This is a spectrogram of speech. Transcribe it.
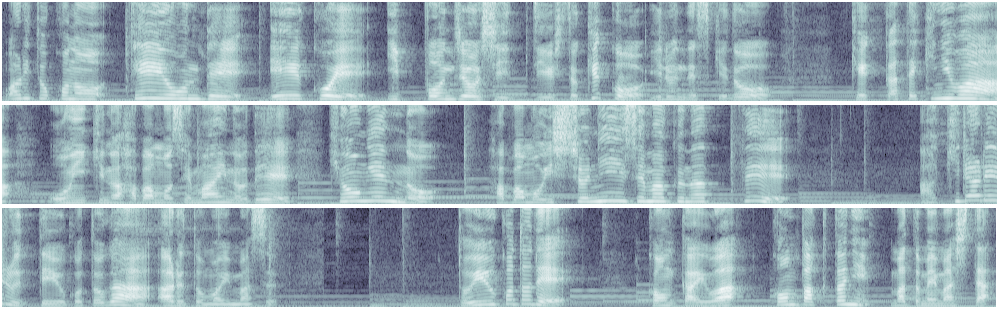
割とこの低音でええ声一本上司っていう人結構いるんですけど結果的には音域の幅も狭いので表現の幅も一緒に狭くなって飽きられるっていうことがあると思います。ということで今回はコンパクトにまとめました。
